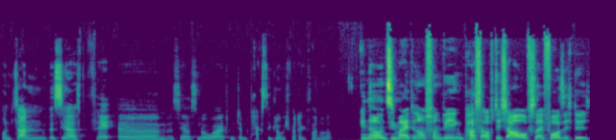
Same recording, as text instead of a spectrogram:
Und dann ist ja, äh, ist ja Snow White mit dem Taxi, glaube ich, weitergefahren, oder? Genau, und sie meinte noch von wegen, pass auf dich auf, sei vorsichtig.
